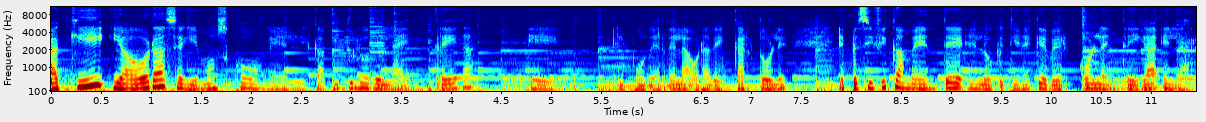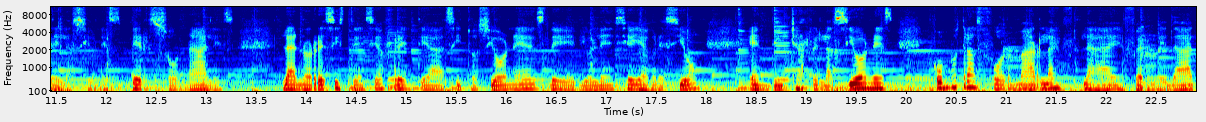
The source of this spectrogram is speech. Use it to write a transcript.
Aquí y ahora seguimos con el capítulo de la entrega en el poder de la hora de Cartole, específicamente en lo que tiene que ver con la entrega en las relaciones personales, la no resistencia frente a situaciones de violencia y agresión en dichas relaciones, cómo transformar la, la enfermedad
